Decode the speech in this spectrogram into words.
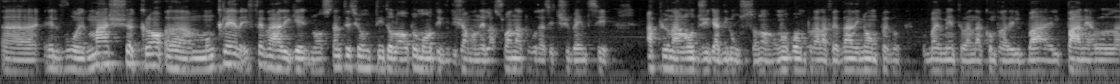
eh, LV Mash, Cro, eh, Moncler e Ferrari che nonostante sia un titolo automotive, diciamo nella sua natura, se ci pensi, ha più una logica di lusso. No? Uno compra la Ferrari non per probabilmente per andare a comprare il, ba, il pane al,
